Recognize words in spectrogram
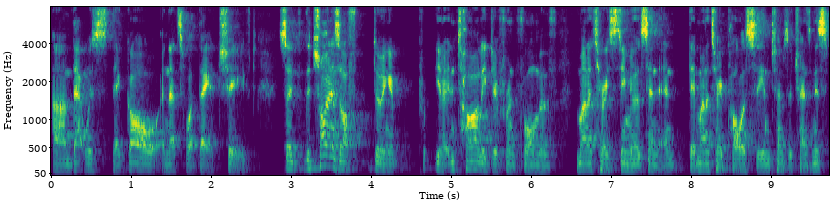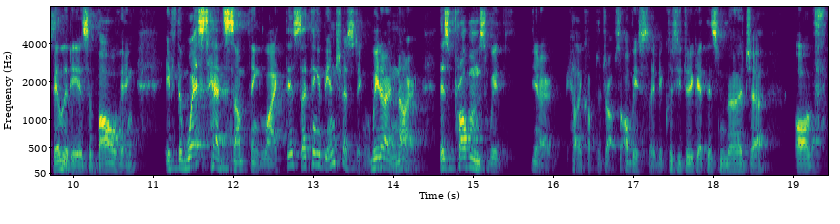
Um, that was their goal, and that's what they achieved. So the China's off doing a you know entirely different form of monetary stimulus and, and their monetary policy in terms of transmissibility is evolving. If the West had something like this, I think it'd be interesting. We don't know. There's problems with you know helicopter drops, obviously, because you do get this merger of,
